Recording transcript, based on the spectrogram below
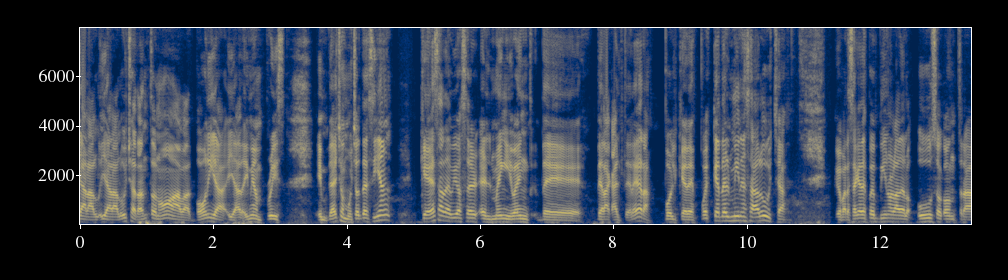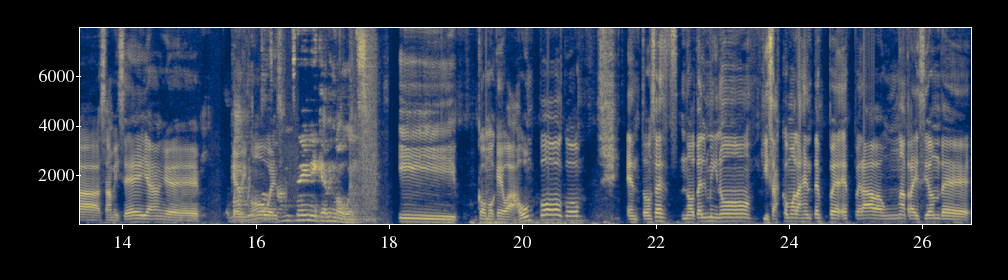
a, la, la, lucha tanto no a Bad Bunny y a, y a Damian Priest. Y de hecho, muchos decían que esa debió ser el main event de, de la cartelera, porque después que termine esa lucha, que parece que después vino la de los usos contra Sami Zayn, eh, Kevin Owens. y Kevin Owens. Y como que bajó un poco. Entonces no terminó quizás como la gente esperaba, una traición de,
